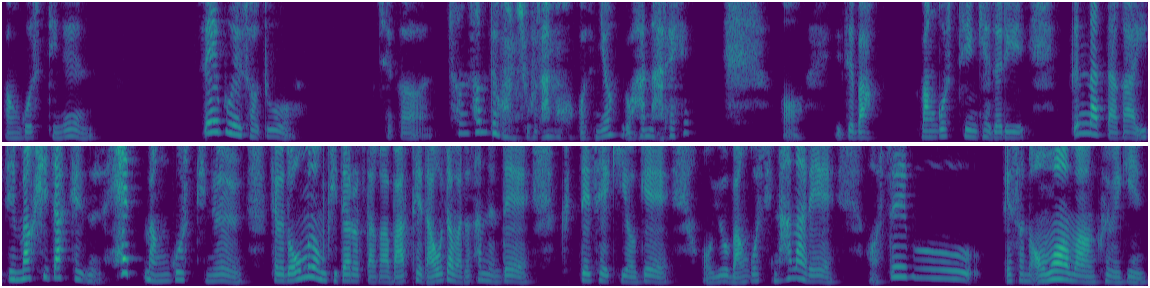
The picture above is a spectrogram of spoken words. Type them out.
망고스틴은 세부에서도 제가 1,300원 주고 사 먹었거든요. 요 한 알에. 어, 이제 막 망고스틴 계절이 끝났다가 이제 막 시작한 햇 망고스틴을 제가 너무너무 기다렸다가 마트에 나오자마자 샀는데 그때 제 기억에 어, 요 망고스틴 한 알에 어, 세부에서는 어마어마한 금액인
